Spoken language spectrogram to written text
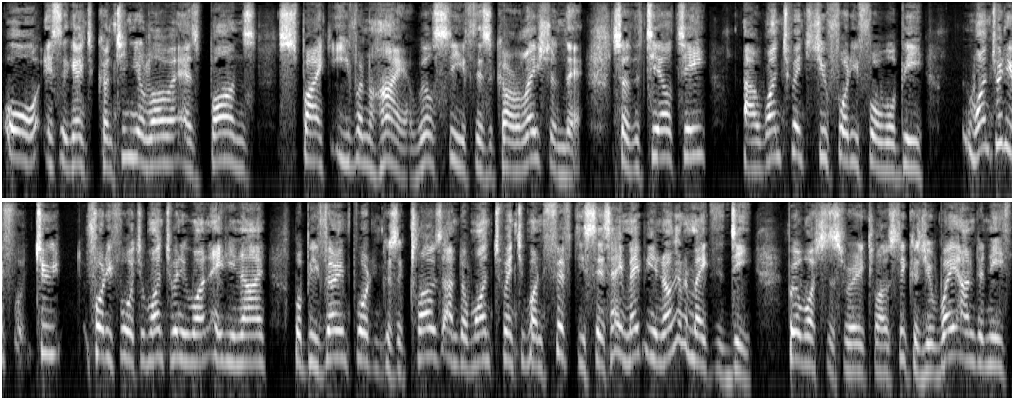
Or is it going to continue lower as bonds spike even higher? We'll see if there's a correlation there. So the TLT, uh, 122.44 will be 122.44 to 121.89 will be very important because a close under 121.50 says, hey, maybe you're not going to make the D. We'll watch this very closely because you're way underneath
